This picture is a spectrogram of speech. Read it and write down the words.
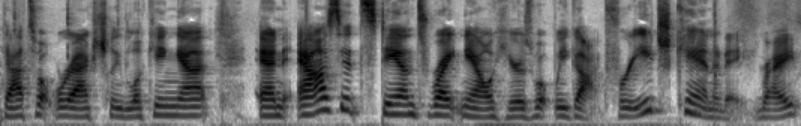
That's what we're actually looking at. And as it stands right now, here's what we got for each candidate, right?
